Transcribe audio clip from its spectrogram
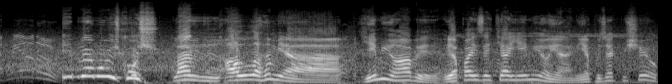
Adriano. İbrahimovic koş. Lan Allah'ım ya. Yemiyor abi. Yapay zeka yemiyor yani. Yapacak bir şey yok.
